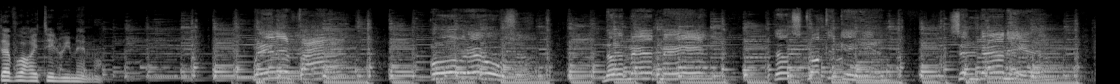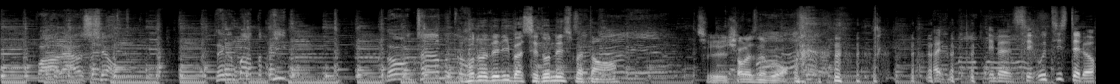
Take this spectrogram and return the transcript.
d'avoir été lui-même. Renaud Deli, c'est donné ce matin. Hein. C'est Charles Aznavour. Ouais. Et ben c'est Otis Taylor.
